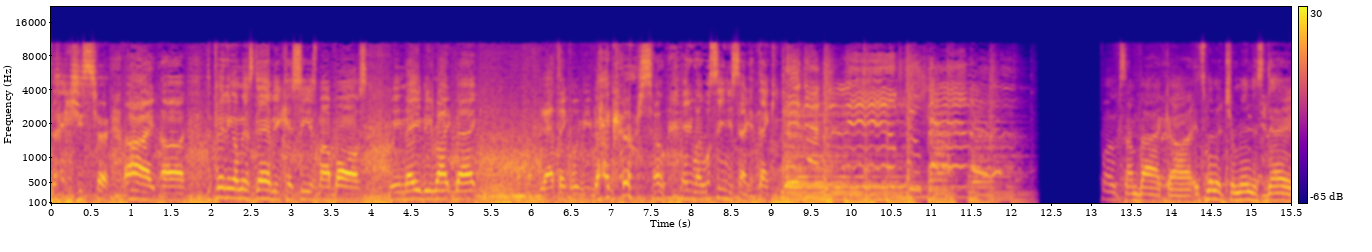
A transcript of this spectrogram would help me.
thank you, sir. All right. Uh, depending on Miss Debbie, because she is my boss, we may be right back. Yeah, I think we'll be back here. So, anyway, we'll see you in a second. Thank you. We got to live together. Folks, I'm back. Uh, it's been a tremendous day.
